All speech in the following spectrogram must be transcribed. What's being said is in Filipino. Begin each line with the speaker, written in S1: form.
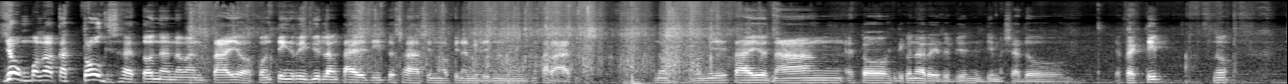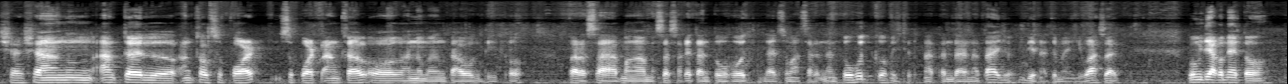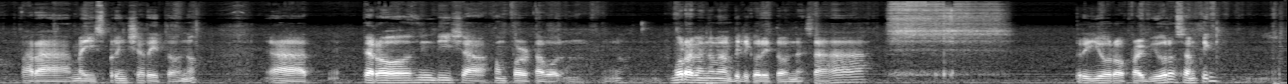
S1: Yo mga katogs, ito na naman tayo. Konting review lang tayo dito sa ating mga pinamili ng nakaraan. No, bumili tayo ng ito, hindi ko na re-review, hindi masyado effective, no? Siya siyang ankle ankle support, support ankle o ano man tawag dito para sa mga masasakit ang tuhod dahil sumasakit ng tuhod ko, medyo natanda na tayo, hindi natin maiiwasan. Bumili ako nito para may spring siya rito, no? At pero hindi siya comfortable. Mura lang naman bili ko rito. Nasa 3 euro, 5 euro, something.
